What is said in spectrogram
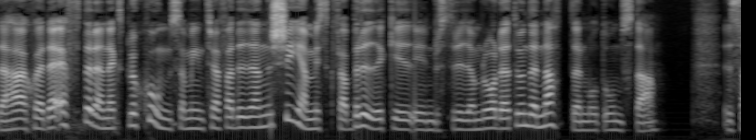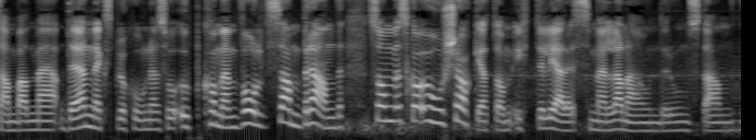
Det här skedde efter en explosion som inträffade i en kemisk fabrik i industriområdet under natten mot onsdag. I samband med den explosionen så uppkom en våldsam brand som ska ha orsakat de ytterligare smällarna under onsdagen.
